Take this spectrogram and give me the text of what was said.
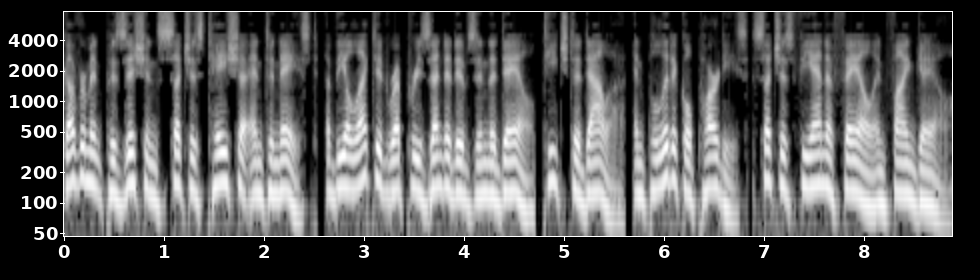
government positions such as Taoiseach and Tánaiste, of the elected representatives in the Dáil and political parties such as Fianna Fáil and Fine Gael.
